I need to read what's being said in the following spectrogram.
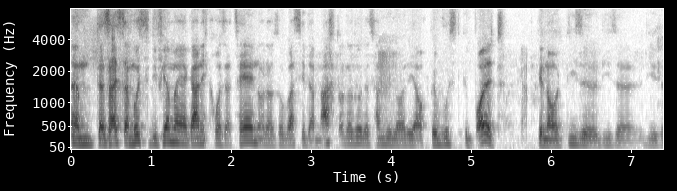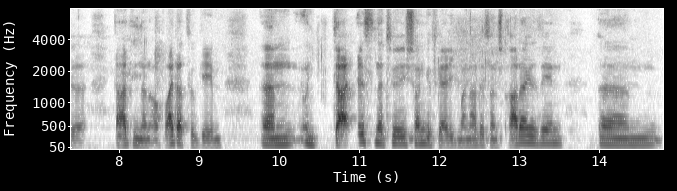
Ähm, das heißt, da musste die Firma ja gar nicht groß erzählen oder so, was sie da macht oder so. Das haben die mhm. Leute ja auch bewusst gewollt genau diese, diese, diese Daten dann auch weiterzugeben. Ähm, und da ist natürlich schon gefährlich. Man hat es an Strada gesehen. Ähm,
